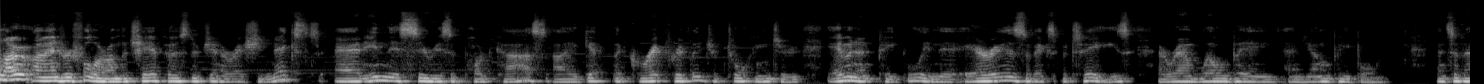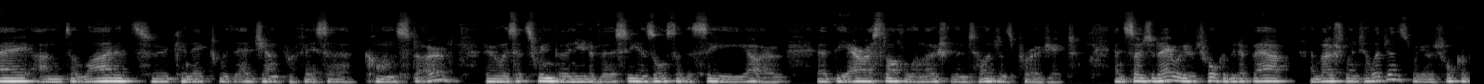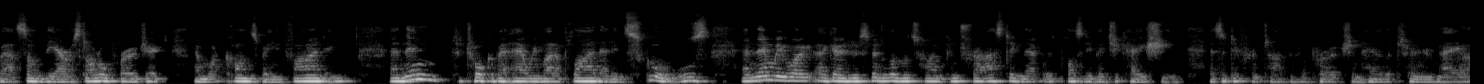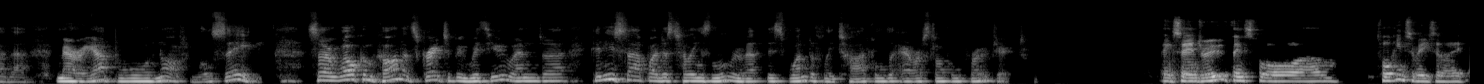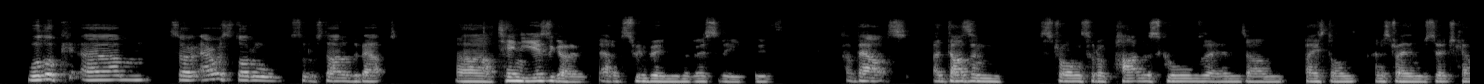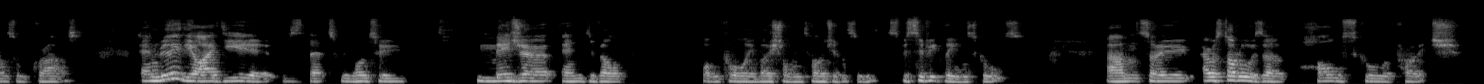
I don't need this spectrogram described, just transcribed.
Hello, I'm Andrew Fuller. I'm the chairperson of Generation Next. And in this series of podcasts, I get the great privilege of talking to eminent people in their areas of expertise around well-being and young people. And today I'm delighted to connect with adjunct professor Con Stough, who is at Swinburne University, is also the CEO of the Aristotle Emotional Intelligence Project. And so today we're going to talk a bit about emotional intelligence. We're going to talk about some of the Aristotle project and what Con's been finding, and then to talk about how we might apply that in schools. And then we are going to spend a little bit of time contrasting that with positive education as a different type of approach and how the two may either either marry up or not. We'll see. So, welcome, Con. It's great to be with you. And uh, can you start by just telling us a little bit about this wonderfully titled Aristotle Project? Thanks, Andrew. Thanks for um, talking to me today. Well, look, um, so Aristotle sort of started about uh, 10 years ago out of Swinburne University with about a dozen strong sort of partner schools and um, based on an Australian Research Council grant. And really, the idea is that we want to measure and develop what we call emotional intelligence, in, specifically in schools. Um, so, Aristotle is a whole school approach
